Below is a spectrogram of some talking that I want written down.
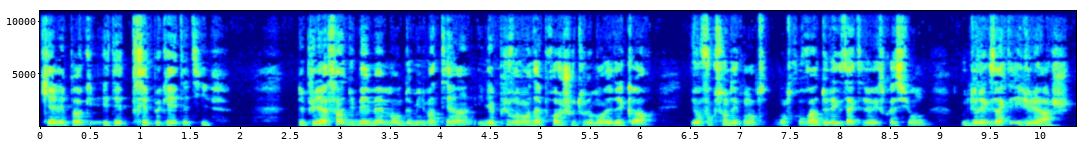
qui à l'époque était très peu qualitatif. Depuis la fin du BMM en 2021, il n'y a plus vraiment d'approche où tout le monde est d'accord, et en fonction des comptes, on trouvera de l'exact et de l'expression, ou de l'exact et du large.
